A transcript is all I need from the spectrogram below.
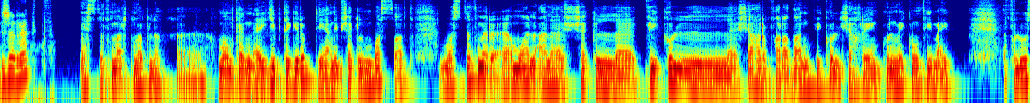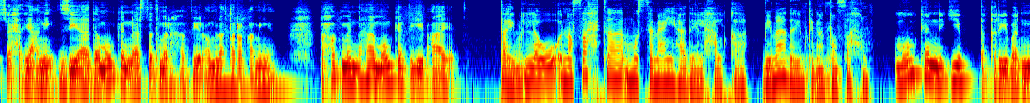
جربت؟ استثمرت مبلغ آه، ممكن أجيب تجربتي يعني بشكل مبسط. واستثمر أموال على شكل آه، في كل شهر فرضا في كل شهرين كل ما يكون في معي فلوس يعني زيادة ممكن استثمرها في العملات الرقمية بحكم إنها ممكن تجيب عائد طيب لو نصحت مستمعي هذه الحلقة بماذا يمكن أن تنصحهم؟ ممكن نجيب تقريبا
